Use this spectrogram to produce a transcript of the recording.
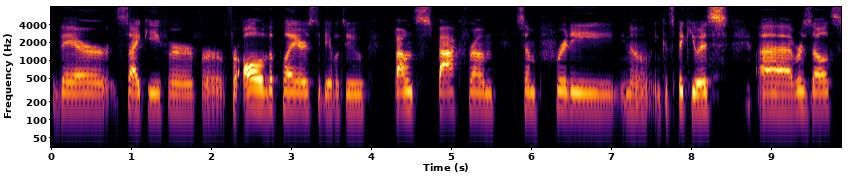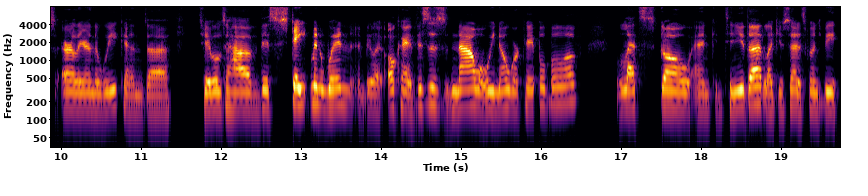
their psyche for for for all of the players to be able to bounce back from some pretty you know inconspicuous uh results earlier in the week and uh to be able to have this statement win and be like okay this is now what we know we're capable of let's go and continue that. Like you said, it's going to be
